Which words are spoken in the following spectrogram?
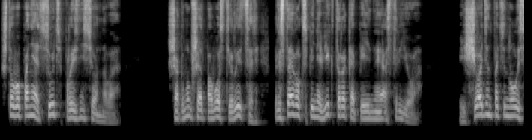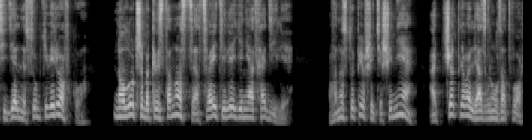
чтобы понять суть произнесенного. Шагнувший от повозки рыцарь приставил к спине Виктора копейное острие. Еще один потянул из сидельной сумки веревку, но лучше бы крестоносцы от своей телеги не отходили. В наступившей тишине отчетливо лязгнул затвор.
